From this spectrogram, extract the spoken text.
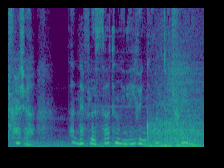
Treasure. That Niffler's certainly leaving quite a trail.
